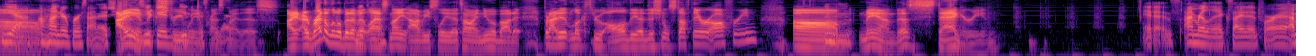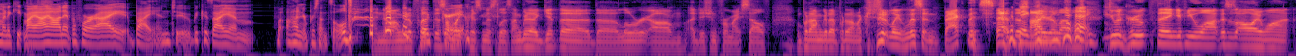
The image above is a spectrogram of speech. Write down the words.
Yeah, a Um, hundred percent. I am You extremely could impressed by this I, I read a little bit of Me it too. last night obviously that's how i knew about it but i didn't look through all of the additional stuff they were offering um Mm-hmm. man that's staggering It is. I'm really excited for it. I'm gonna keep my eye on it before I buy into because I am 100% sold. I know. I'm gonna put looks this on my. Christmas list. I'm gonna get the the lower um edition for myself, but I'm gonna put it on my like. Listen, back this at The this higher level. Do a group thing if you want. This is all I want.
